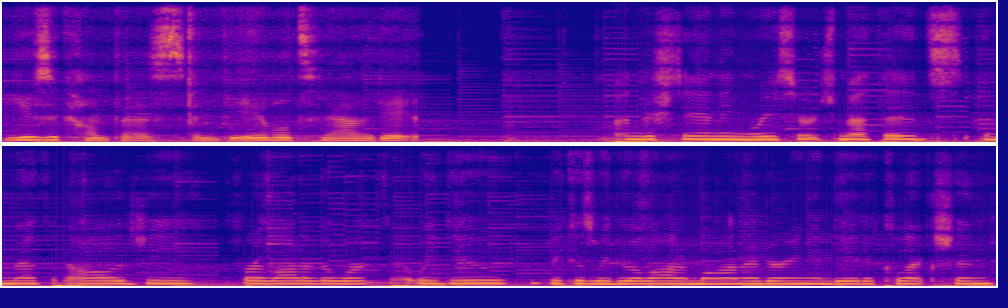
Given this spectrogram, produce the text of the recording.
use a compass and be able to navigate. Understanding research methods and methodology for a lot of the work that we do because we do a lot of monitoring and data collection.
